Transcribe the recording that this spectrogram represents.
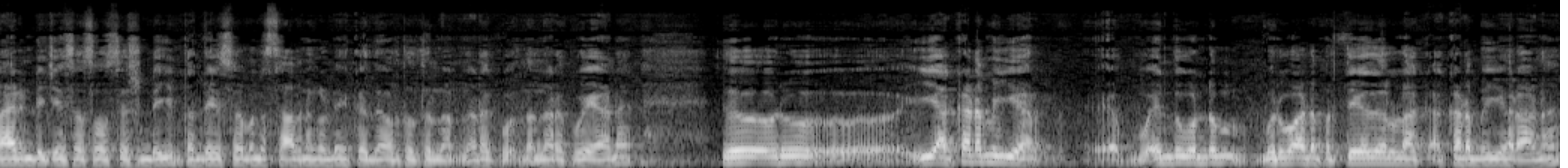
പാരന്റ് ടീച്ചേഴ്സ് അസോസിയേഷന്റെയും തദ്ദേശ സ്വയംഭരണ സ്ഥാപനങ്ങളുടെയൊക്കെ നേതൃത്വത്തിൽ നടക്കു- നടക്കുകയാണ്. ഇത് ഒരു ഈ അക്കാഡമിക് ഇയർ എന്തുകൊണ്ടും ഒരുപാട് പ്രത്യേകതകളുള്ള അക്കാഡമിക് ഇയർ ആണ്.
